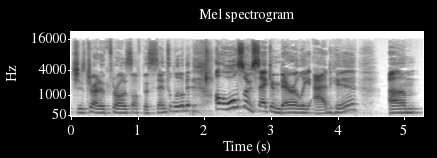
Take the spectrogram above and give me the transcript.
She's trying to throw us off the scent a little bit. I'll also secondarily add here, um,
